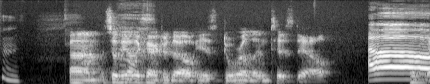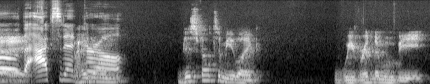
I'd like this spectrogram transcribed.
Hmm. Um, so the other character though is Dora Lynn Tisdale. Oh, Okay. the accident girl. This felt to me like we've written a movie.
